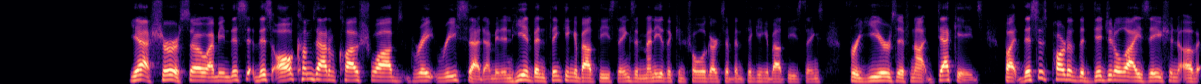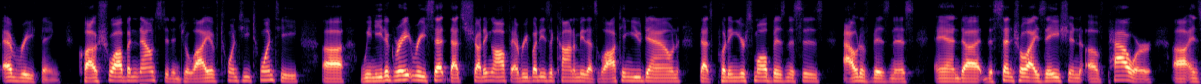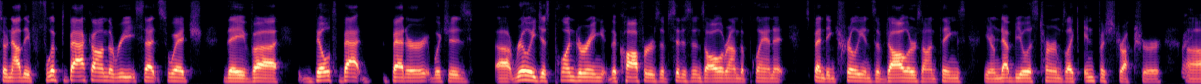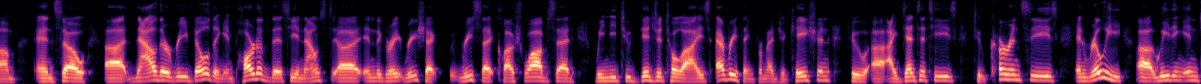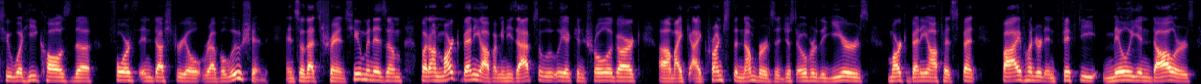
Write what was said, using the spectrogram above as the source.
Yeah, sure. So, I mean, this this all comes out of Klaus Schwab's Great Reset. I mean, and he had been thinking about these things, and many of the control oligarchs have been thinking about these things for years, if not decades. But this is part of the digitalization of everything. Klaus Schwab announced it in July of 2020. Uh, we need a great reset. That's shutting off everybody's economy. That's locking you down. That's putting your small businesses out of business and uh, the centralization of power. Uh, and so now they've flipped back on the reset switch. They've uh, built back better, which is uh, really just plundering the coffers of citizens all around the planet, spending trillions of dollars on things, you know, nebulous terms like infrastructure. Right. Um, and so uh, now they're rebuilding. And part of this, he announced uh, in the Great Reset, Reset, Klaus Schwab said, we need to digitalize everything from education to uh, identities to currencies, and really uh, leading into what he calls the fourth industrial revolution. And so that's transhumanism. But on Mark Benioff, I mean, he's absolutely a control oligarch. Um, I, I crunched the numbers that just over the years, Mark Benioff has spent $550 million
